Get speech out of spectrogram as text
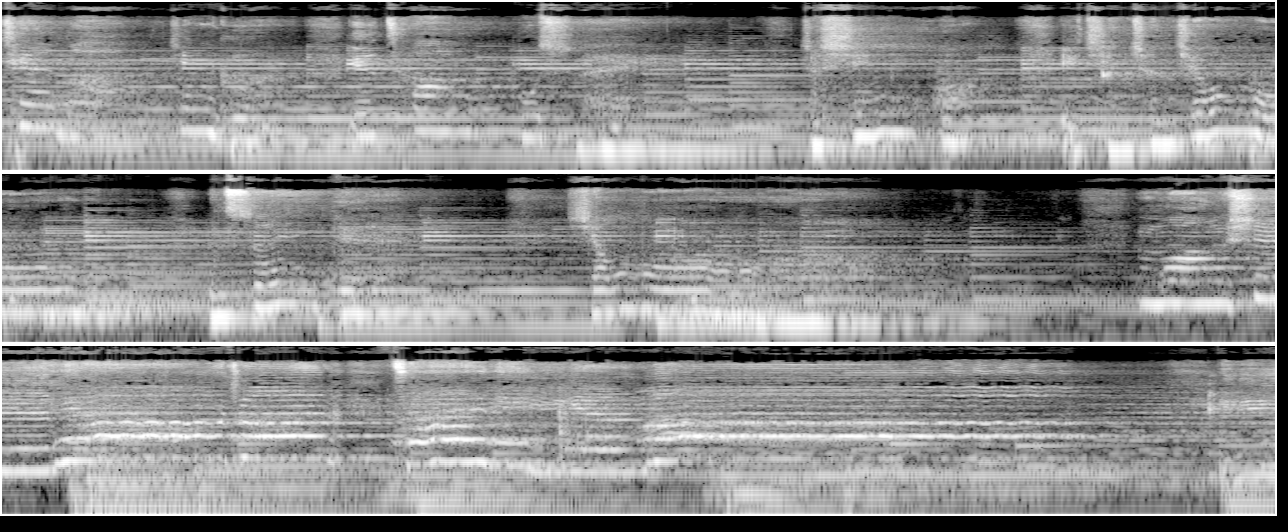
铁马金戈，也踏不碎这心火，已前尘旧梦，任岁月消磨。往事一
